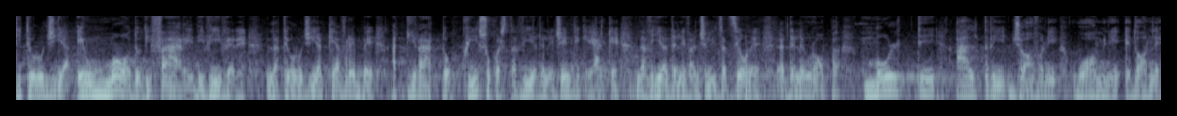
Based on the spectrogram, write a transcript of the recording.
di teologia e un modo di fare e di vivere la teologia che avrebbe attirato qui, su questa via delle genti, che è anche la via dell'evangelizzazione eh, dell'Europa, molti altri giovani uomini e donne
